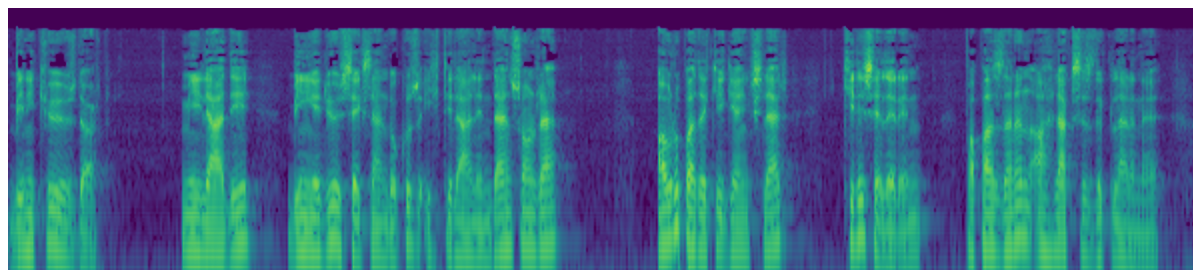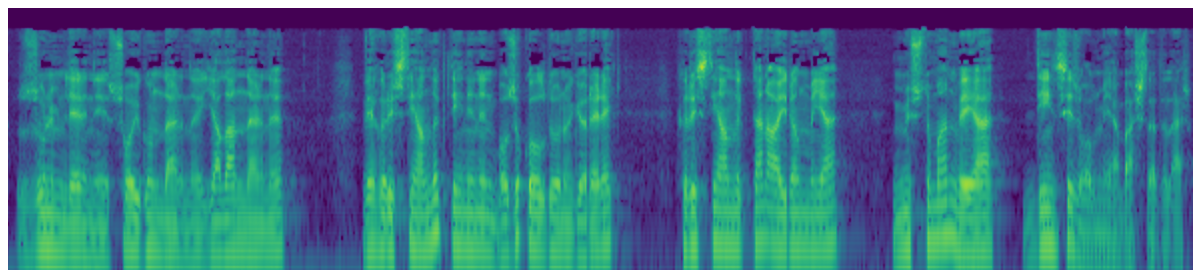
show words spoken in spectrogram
1204 miladi 1789 ihtilalinden sonra Avrupa'daki gençler kiliselerin, papazların ahlaksızlıklarını, zulümlerini, soygunlarını, yalanlarını ve Hristiyanlık dininin bozuk olduğunu görerek Hristiyanlıktan ayrılmaya, Müslüman veya dinsiz olmaya başladılar.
